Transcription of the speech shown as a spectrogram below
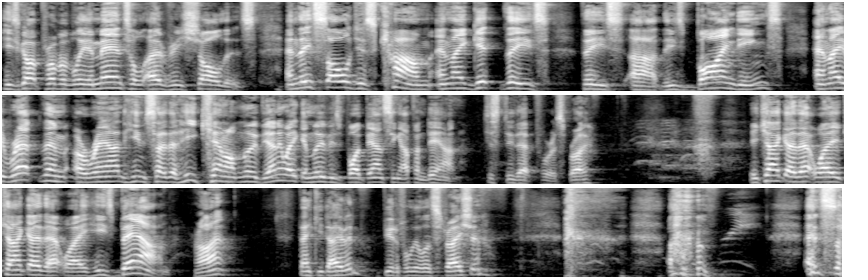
He's got probably a mantle over his shoulders. And these soldiers come and they get these, these, uh, these bindings and they wrap them around him so that he cannot move. The only way he can move is by bouncing up and down. Just do that for us, bro. he can't go that way, he can't go that way. He's bound, right? Thank you, David. Beautiful illustration. um, and so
